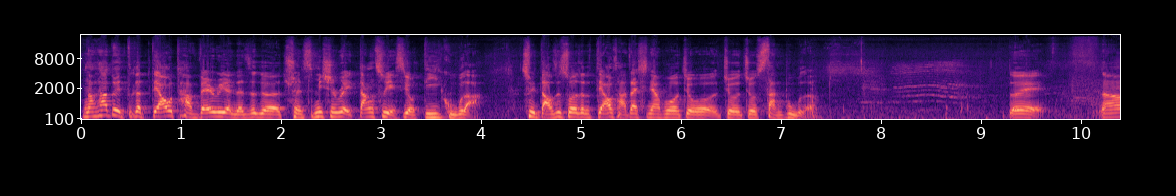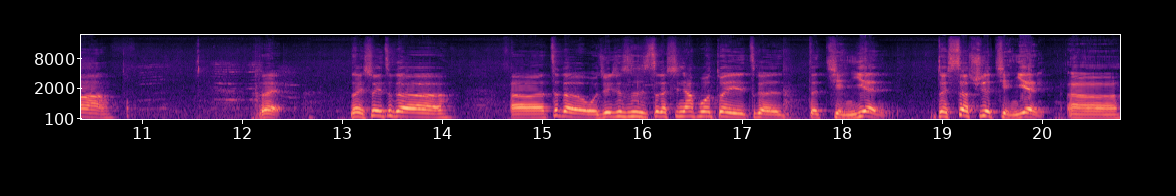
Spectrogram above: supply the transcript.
那他对这个 Delta variant 的这个 transmission rate 当初也是有低估啦，所以导致说这个 Delta 在新加坡就就就散布了。对，那对对，所以这个。呃，这个我觉得就是这个新加坡对这个的检验，对社区的检验，呃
